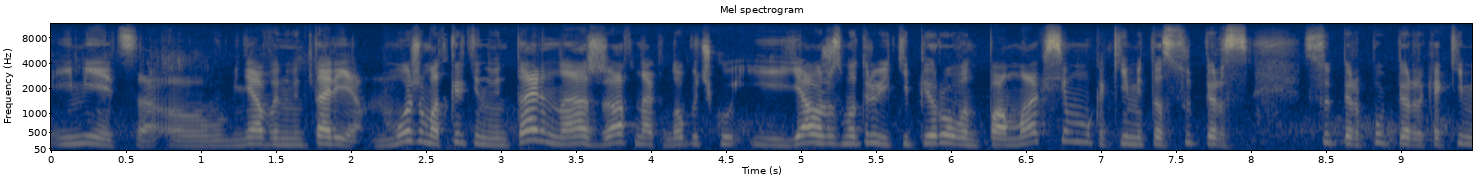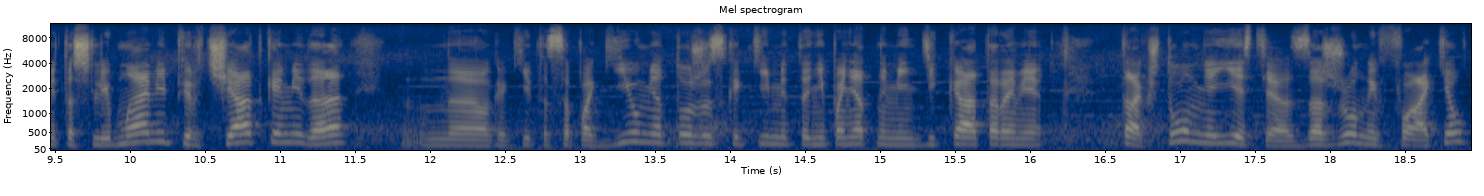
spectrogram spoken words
имеется а, у меня в инвентаре? Можем открыть инвентарь, нажав на кнопочку И. Я уже смотрю, экипирован по максимуму, какими-то супер, супер-пупер, какими-то шлемами, перчатками, да. Какие-то сапоги у меня тоже с какими-то непонятными индикаторами. Так, что у меня есть? Э, зажженный факел.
